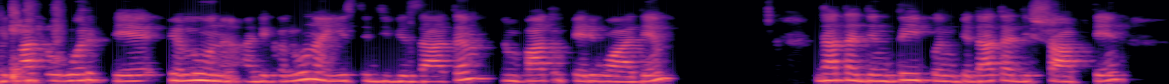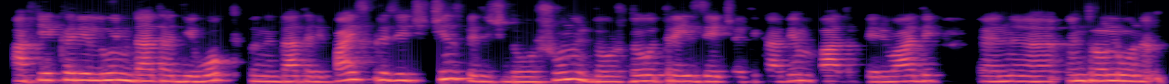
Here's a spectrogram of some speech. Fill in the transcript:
de patru ori pe, pe lună, adică luna este divizată în patru perioade, data din 1 până pe data de 7, a fiecare luni data de 8 până data de 14, 15, 21 și 22, 30, adică avem patru perioade în, într-o lună.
